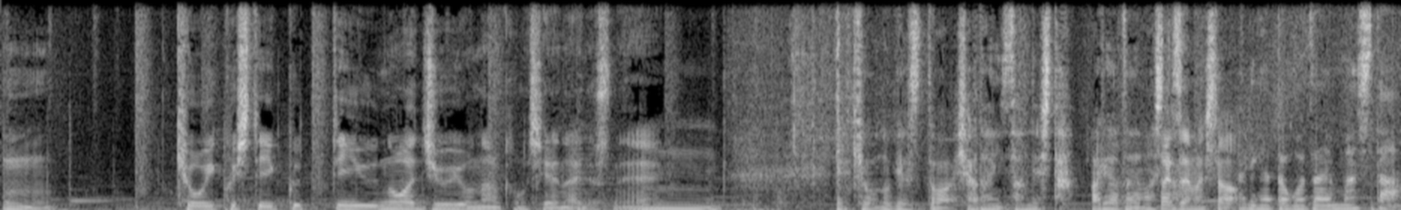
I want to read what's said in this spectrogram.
うん、教育していくっていうのは重要なのかもしれないですね。今日のゲストはヒャダインさんでした。ありがとうございました。ありがとうございましたあ。りがとうございました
